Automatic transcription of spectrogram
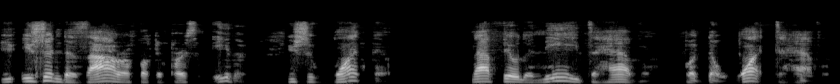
You, you shouldn't desire a fucking person either. You should want them, not feel the need to have them, but the want to have them.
